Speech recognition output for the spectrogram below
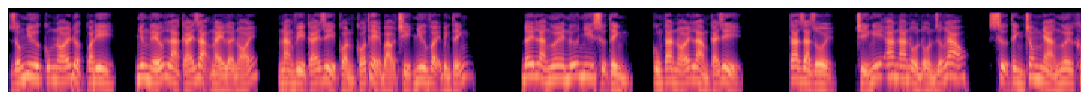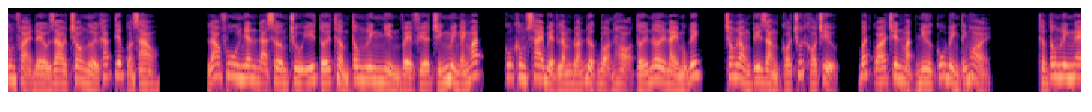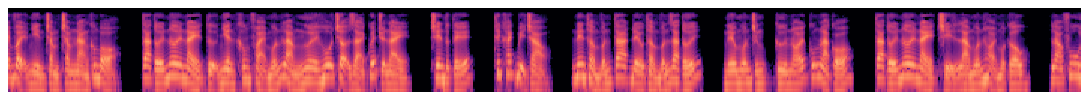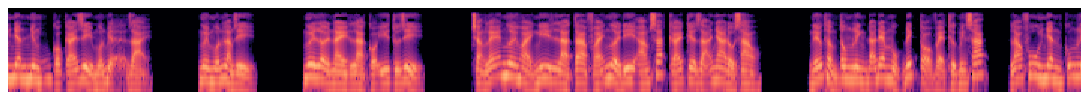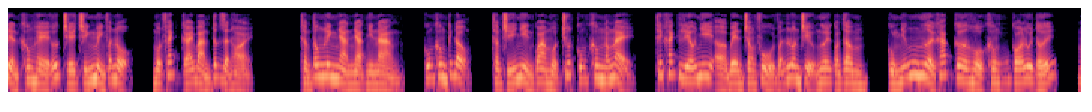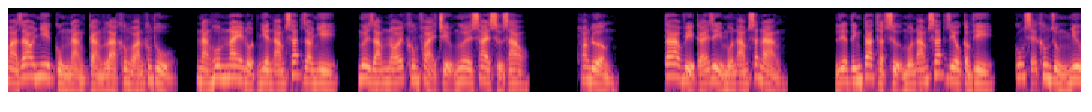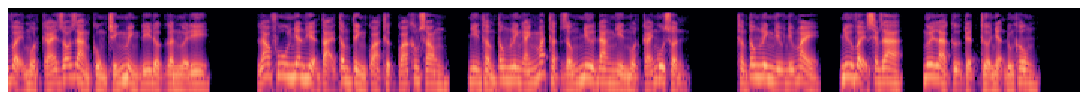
Giống như cũng nói được qua đi, nhưng nếu là cái dạng này lời nói, nàng vì cái gì còn có thể bảo trì như vậy bình tĩnh. Đây là ngươi nữ nhi sự tình, cùng ta nói làm cái gì. Ta già rồi, chỉ nghĩ an an ổn ổn dưỡng lão, sự tình trong nhà ngươi không phải đều giao cho người khác tiếp quản sao. Lão phu nhân đã sớm chú ý tới thẩm tông linh nhìn về phía chính mình ánh mắt, cũng không sai biệt lắm đoán được bọn họ tới nơi này mục đích, trong lòng tuy rằng có chút khó chịu, bất quá trên mặt như cũ bình tĩnh hỏi. Thẩm tông linh nghe vậy nhìn chằm chằm nàng không bỏ, ta tới nơi này tự nhiên không phải muốn làm ngươi hỗ trợ giải quyết chuyện này, trên thực tế, thích khách bị trảo, nên thẩm vấn ta đều thẩm vấn ra tới, nếu muốn chứng cứ nói cũng là có, ta tới nơi này chỉ là muốn hỏi một câu, lão phu nhân nhưng có cái gì muốn bịa giải. Ngươi muốn làm gì? Ngươi lời này là có ý tứ gì? Chẳng lẽ ngươi hoài nghi là ta phái người đi ám sát cái kia dã nha đầu sao? Nếu thẩm tông linh đã đem mục đích tỏ vẻ thực minh xác, lão phu nhân cũng liền không hề ức chế chính mình phẫn nộ, một phách cái bản tức giận hỏi. Thẩm tông linh nhàn nhạt nhìn nàng, cũng không kích động, thậm chí nhìn qua một chút cũng không nóng nảy, thích khách liếu nhi ở bên trong phủ vẫn luôn chịu ngươi quan tâm, cùng những người khác cơ hồ không có lui tới, mà giao nhi cùng nàng càng là không oán không thù, nàng hôm nay đột nhiên ám sát giao nhi, ngươi dám nói không phải chịu ngươi sai xử sao. Hoang đường. Ta vì cái gì muốn ám sát nàng? Liên tính ta thật sự muốn ám sát Diêu Cẩm Thi, cũng sẽ không dùng như vậy một cái rõ ràng cùng chính mình đi được gần người đi. Lão phu nhân hiện tại tâm tình quả thực quá không xong, nhìn Thẩm Tông Linh ánh mắt thật giống như đang nhìn một cái ngu xuẩn. Thẩm Tông Linh nhíu nhíu mày, như vậy xem ra, ngươi là cự tuyệt thừa nhận đúng không?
